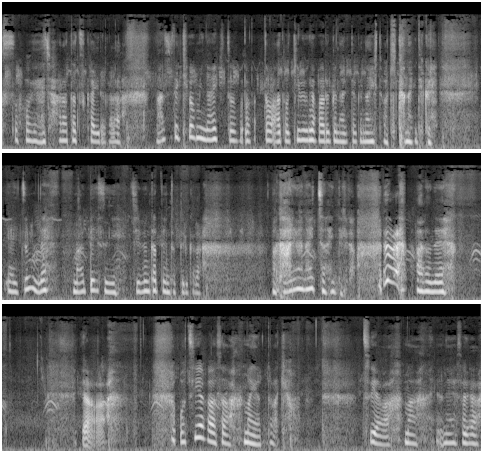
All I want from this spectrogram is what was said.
クソ親父腹立つ会だからマジで興味ない人とあと気分が悪くなりたくない人は聞かないでくれ。いやいつもねマイペースに自分勝手に撮ってるからまあ変わりはないじゃないんだけど。うあのねいやお通夜はさまあやったわけよ。通夜はまあねそれは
